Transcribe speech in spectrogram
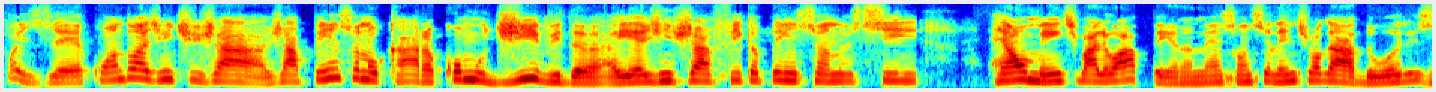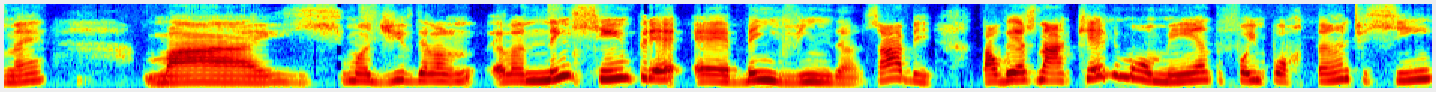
Pois é, quando a gente já, já pensa no cara como dívida, aí a gente já fica pensando se realmente valeu a pena, né? São excelentes jogadores, né? Mas uma dívida ela, ela nem sempre é, é bem-vinda, sabe? Talvez naquele momento foi importante sim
